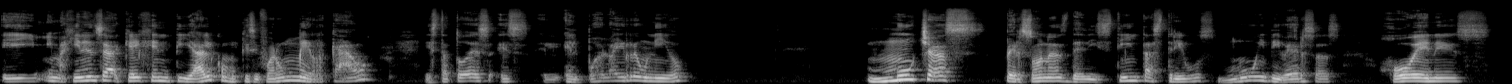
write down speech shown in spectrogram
y imagínense aquel gential como que si fuera un mercado, está todo es, el, pueblo ahí reunido, muchas personas de distintas tribus, muy diversas, jóvenes,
